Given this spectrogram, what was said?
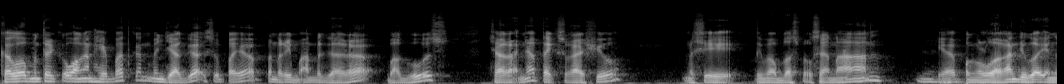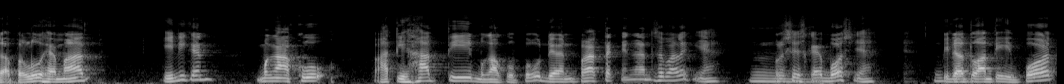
kalau Menteri Keuangan hebat kan menjaga supaya penerimaan negara bagus, caranya tax ratio masih 15 persenan, ya pengeluaran juga yang nggak perlu hemat. Ini kan mengaku hati-hati, mengaku prudent, prakteknya kan sebaliknya, persis kayak bosnya. Pidato anti import,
